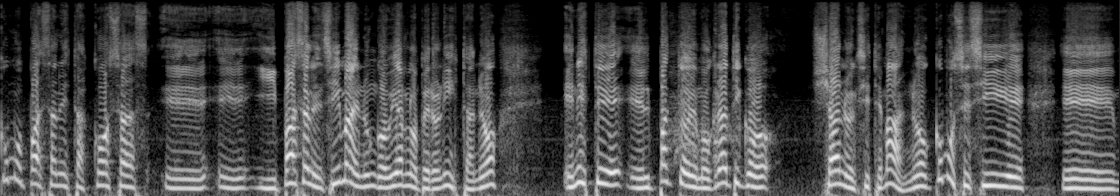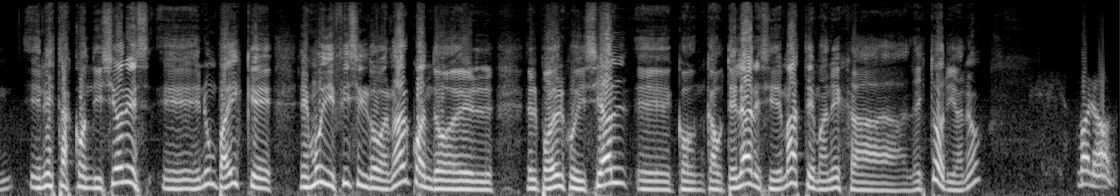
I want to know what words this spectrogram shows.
¿Cómo pasan estas cosas y pasan encima en un gobierno peronista, no? En este, el pacto democrático ya no existe más, ¿no? ¿Cómo se sigue eh, en estas condiciones eh, en un país que es muy difícil gobernar cuando el, el Poder Judicial, eh, con cautelares y demás, te maneja la historia, ¿no? Bueno,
